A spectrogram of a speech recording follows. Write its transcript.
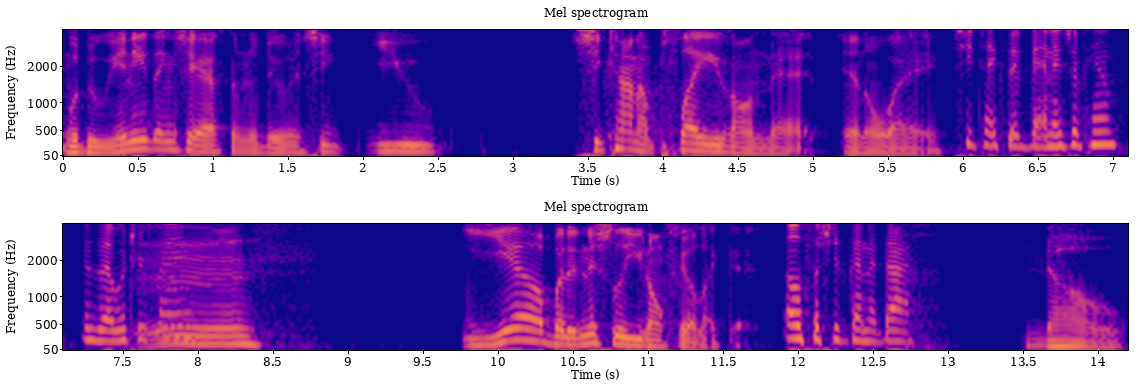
Will do anything she asks them to do, and she you she kind of plays on that in a way. she takes advantage of him. Is that what you're saying? Mm, yeah, but initially you don't feel like that. Oh, so she's gonna die. No.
